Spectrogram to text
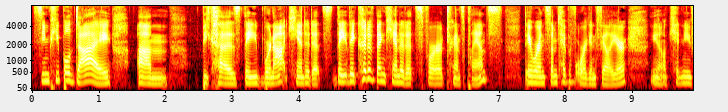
seen people die um, because they were not candidates. They, they could have been candidates for transplants. They were in some type of organ failure, you know, kidney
